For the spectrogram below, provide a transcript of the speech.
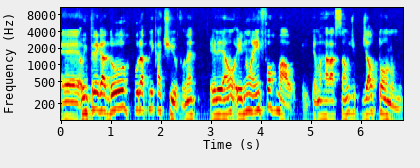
é, o entregador por aplicativo, né? Ele, é um, ele não é informal, ele tem uma relação de, de autônomo.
